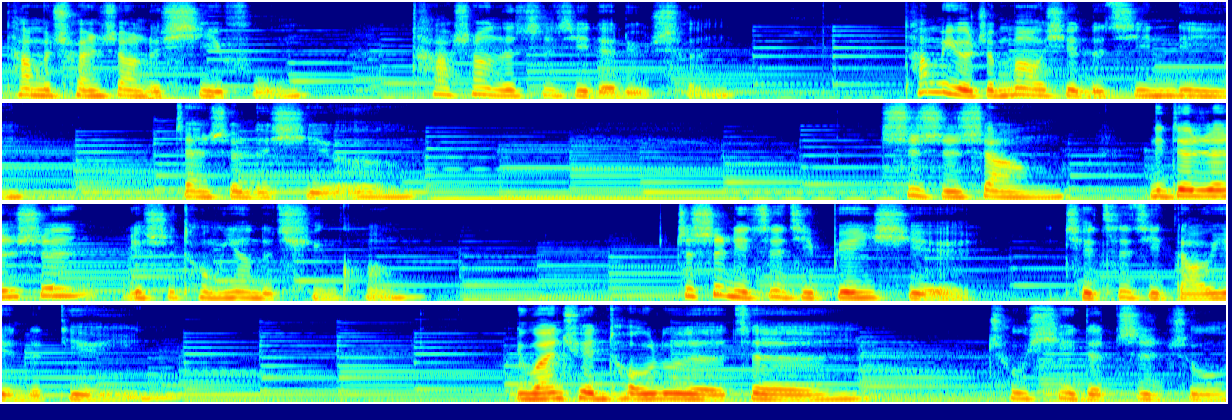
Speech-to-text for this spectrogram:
他们穿上了戏服，踏上了自己的旅程。他们有着冒险的经历，战胜了邪恶。事实上，你的人生也是同样的情况。这是你自己编写且自己导演的电影。你完全投入了这出戏的制作，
